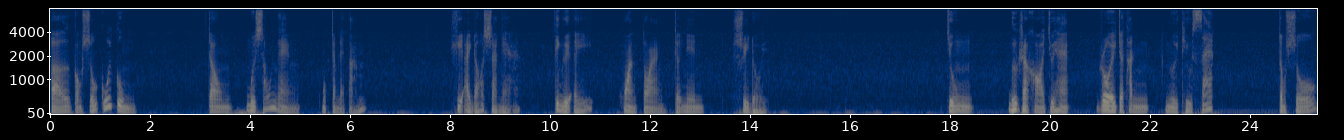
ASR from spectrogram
ở con số cuối cùng trong 16.108. Khi ai đó sa ngã, thì người ấy hoàn toàn trở nên suy đồi. Chúng bước ra khỏi chuỗi hạt rồi trở thành người thiêu xác trong số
